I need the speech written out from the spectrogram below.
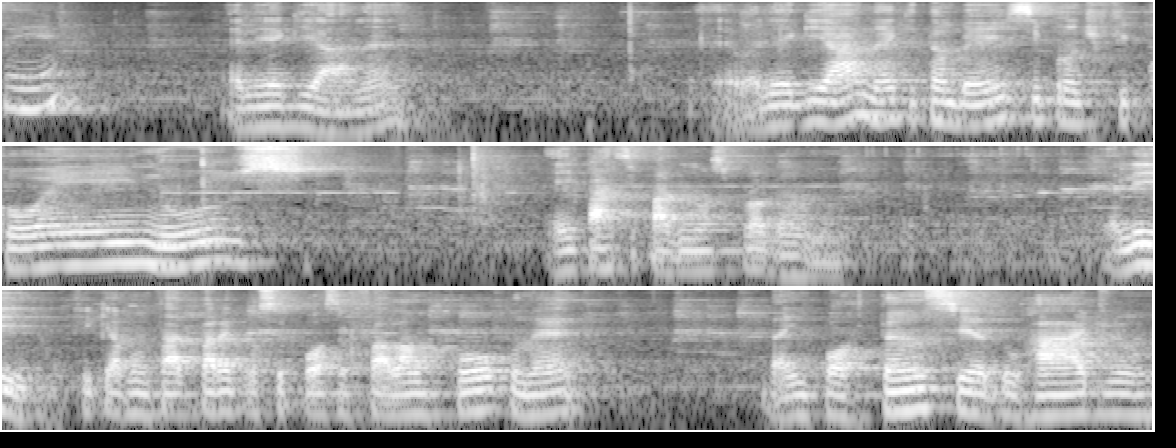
Sim. Eli Aguiar, né? É o Eli Aguiar, né, que também se prontificou em nos em participar do nosso programa. Eli, fique à vontade para que você possa falar um pouco, né, da importância do rádio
